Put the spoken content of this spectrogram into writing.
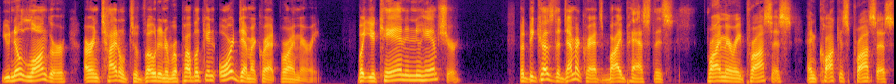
You no longer are entitled to vote in a Republican or Democrat primary, but you can in New Hampshire. But because the Democrats bypassed this primary process and caucus process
